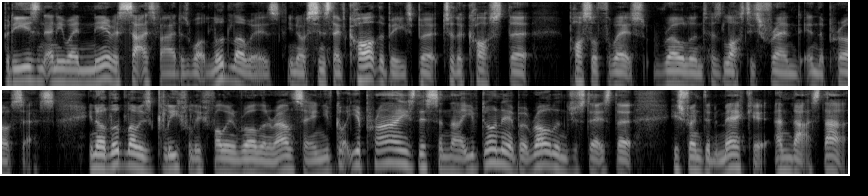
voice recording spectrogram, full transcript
but he isn't anywhere near as satisfied as what Ludlow is, you know, since they've caught the beast, but to the cost that Postlethwaite's Roland has lost his friend in the process. You know, Ludlow is gleefully following Roland around saying, You've got your prize, this and that, you've done it. But Roland just states that his friend didn't make it, and that's that.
